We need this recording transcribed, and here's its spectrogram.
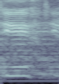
dear.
